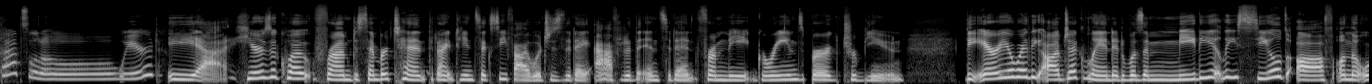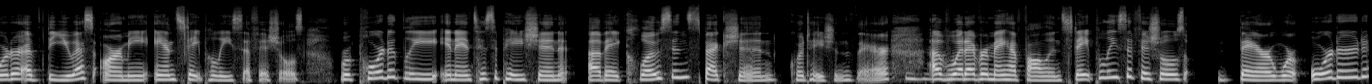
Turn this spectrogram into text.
That's a little weird. Yeah. Here's a quote from December 10th, 1965, which is the day after the incident from the Greensburg Tribune. The area where the object landed was immediately sealed off on the order of the U.S. Army and state police officials, reportedly in anticipation of a close inspection, quotations there, of whatever may have fallen. State police officials there were ordered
